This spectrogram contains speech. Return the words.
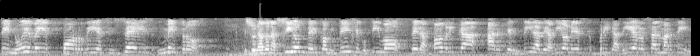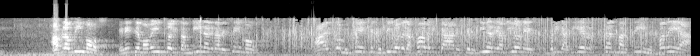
de 9 por 16 metros. Es una donación del Comité Ejecutivo de la Fábrica Argentina de Aviones Brigadier San Martín. Aplaudimos en este momento y también agradecemos al Comité Ejecutivo de la Fábrica Argentina de Aviones Brigadier San Martín, FADEA,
